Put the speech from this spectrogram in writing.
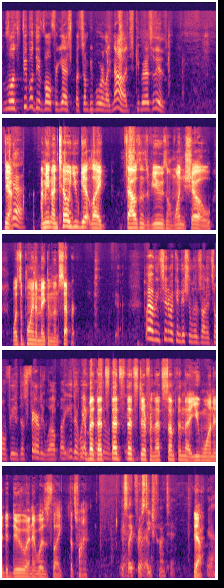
Well, people did vote for yes, but some people were like, "Nah, just keep it as it is." Yeah. Yeah. I mean, until you get like thousands of views on one show, what's the point of making them separate? Yeah. Well, I mean, Cinema Condition lives on its own feed. It does fairly well, but either way. Yeah, but that's Cinema that's Condition- that's different. That's something that you wanted to do, and it was like that's fine. It's yeah, like whatever. prestige content. Yeah. Yeah.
